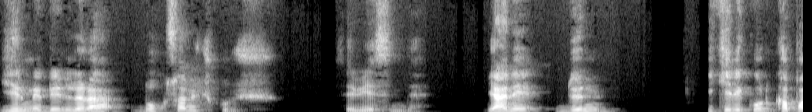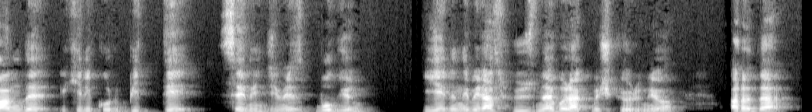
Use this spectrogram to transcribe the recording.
21 lira 93 kuruş seviyesinde. Yani dün ikili kur kapandı, ikili kur bitti sevincimiz bugün yerini biraz hüzne bırakmış görünüyor. Arada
